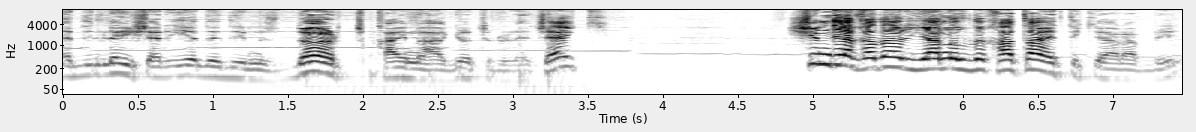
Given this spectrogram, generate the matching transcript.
edille-i şer'iye dediğimiz dört kaynağa götürülecek. Şimdiye kadar yanıldık, hata ettik ya Rabbi.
